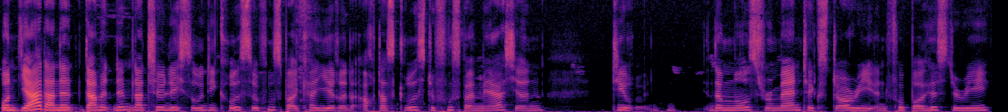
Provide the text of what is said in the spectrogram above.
und ja, dann, damit nimmt natürlich so die größte Fußballkarriere, auch das größte Fußballmärchen, die the most romantic story in football history,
